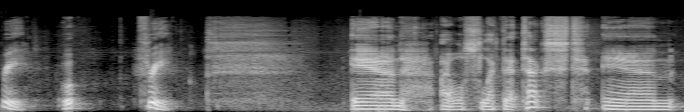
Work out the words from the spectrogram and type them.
three, whoop, three. And I will select that text and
